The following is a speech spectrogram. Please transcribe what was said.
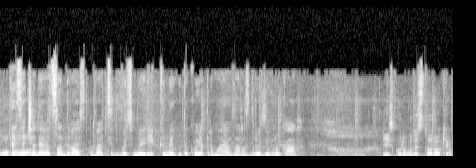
Ого. 1928 рік. Книгу таку я тримаю зараз, друзі, в руках. Їй скоро буде 100 років.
